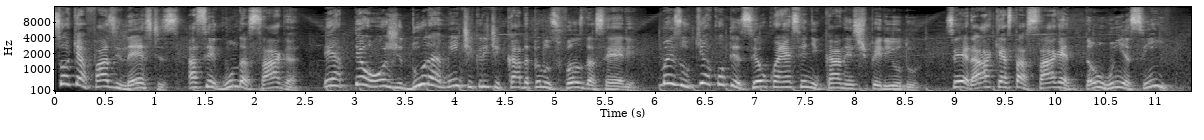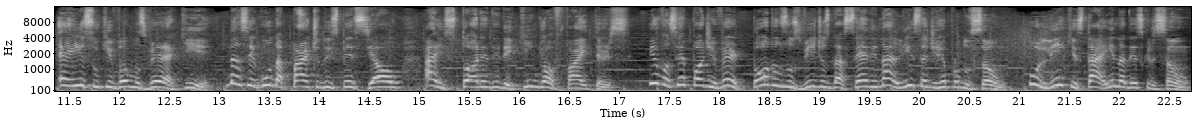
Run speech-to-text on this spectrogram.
Só que a fase Nestes, a segunda saga, é até hoje duramente criticada pelos fãs da série. Mas o que aconteceu com a SNK neste período? Será que esta saga é tão ruim assim? É isso que vamos ver aqui, na segunda parte do especial A História de The King of Fighters. E você pode ver todos os vídeos da série na lista de reprodução, o link está aí na descrição.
